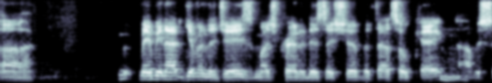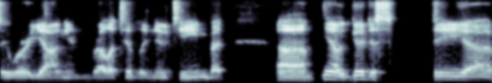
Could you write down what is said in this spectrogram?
uh, maybe not given the Jays as much credit as they should, but that's okay. Mm-hmm. Obviously, we're a young and relatively new team, but uh, you know, good to see uh,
